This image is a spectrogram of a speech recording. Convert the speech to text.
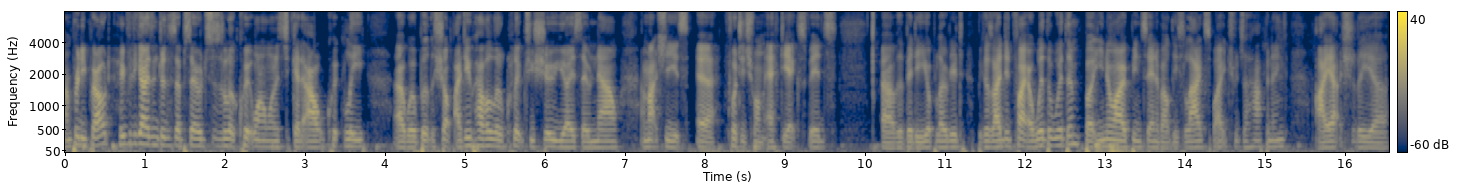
I'm pretty proud. Hopefully, you guys enjoyed this episode. This is a little quick one. I wanted to get it out quickly. Uh, we'll build the shop. I do have a little clip to show you guys though now. I'm actually it's uh, footage from FDX Vids uh, the video uploaded because I did fight a wither with him. But you know I've been saying about these lag spikes which are happening. I actually uh,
